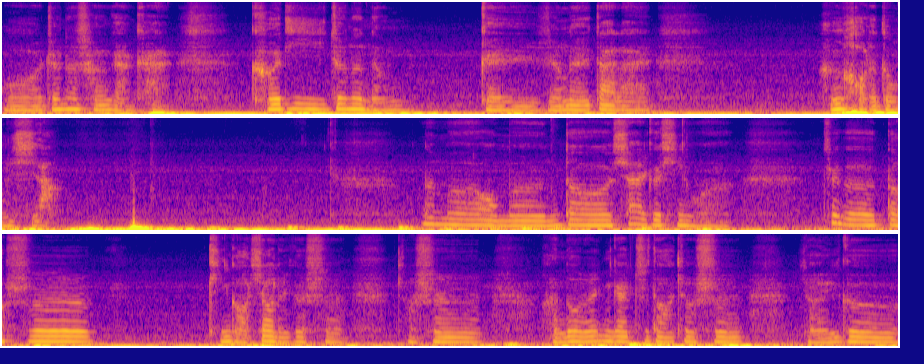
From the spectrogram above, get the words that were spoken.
我真的是很感慨，科技真的能给人类带来很好的东西啊。那么我们到下一个新闻。这个倒是挺搞笑的一个事，就是很多人应该知道，就是有一个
